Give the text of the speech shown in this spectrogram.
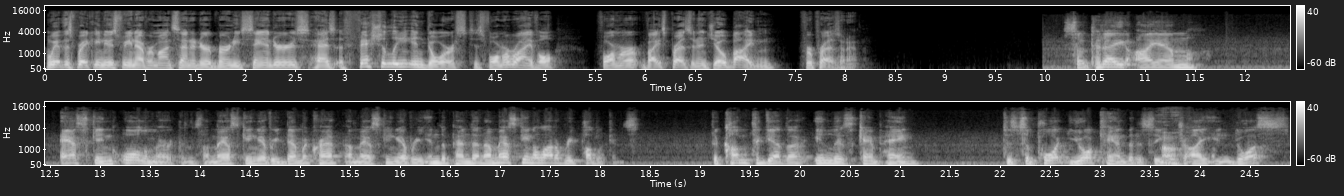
We have this breaking news for you now. Vermont Senator Bernie Sanders has officially endorsed his former rival, former Vice President Joe Biden for president. So today I am asking all Americans, I'm asking every Democrat, I'm asking every independent, I'm asking a lot of Republicans to come together in this campaign to support your candidacy, oh. which I endorse.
